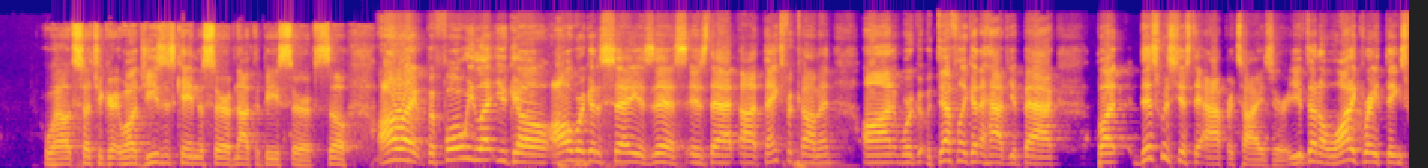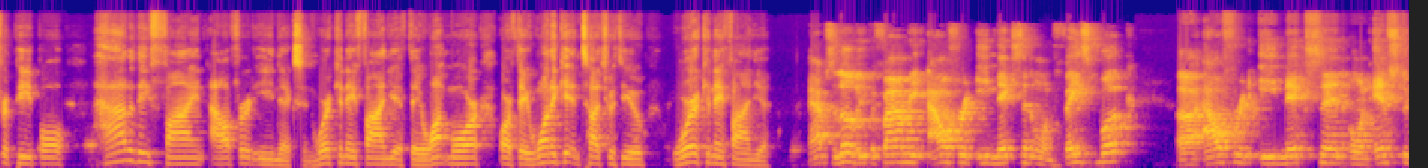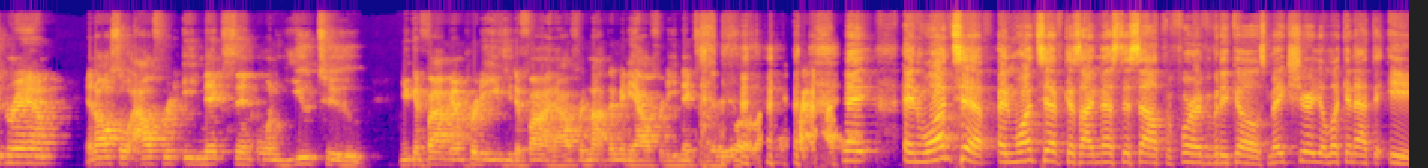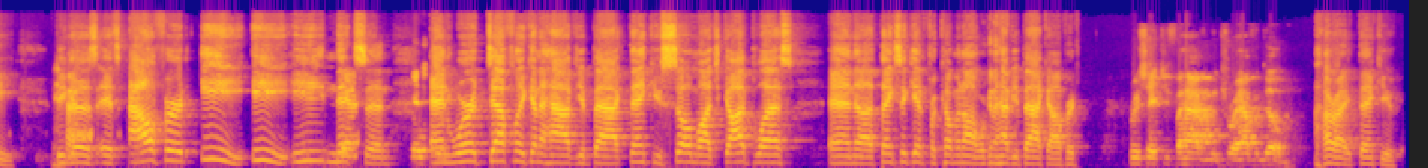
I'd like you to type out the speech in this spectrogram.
Well, it's such a great. Well, Jesus came to serve, not to be served. So, all right. Before we let you go, all we're going to say is this: is that uh, thanks for coming on. We're definitely going to have you back. But this was just the appetizer. You've done a lot of great things for people. How do they find Alfred E. Nickson? Where can they find you if they want more, or if they want to get in touch with you? Where can they find you? Absolutely. You can find me Alfred E. Nickson on Facebook, uh, Alfred E. Nickson on Instagram and also Alfred E. Nickson on YouTube. You can find me. I'm pretty easy to find, Alfred. Not that many Alfred E. Nicksons in the world. hey, and one tip, and one tip, because I messed this out before everybody goes. Make sure you're looking at the E because it's Alfred E. E. E. Nickson, yes. Yes, and we're definitely going to have you back. Thank you so much. God bless, and uh, thanks again for coming on. We're going to have you back, Alfred. Appreciate you for having me, Troy. Have a good one. All right, thank you.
